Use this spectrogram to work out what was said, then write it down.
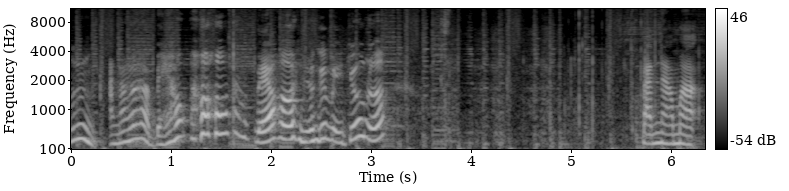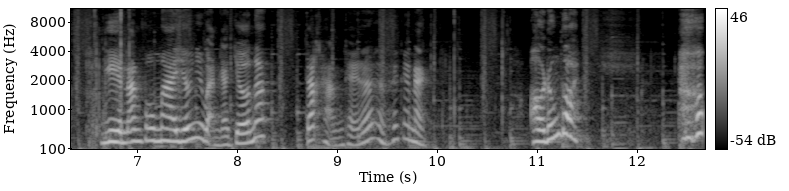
Ừ, Anh nói rất là béo Béo hơn những cái vị trước nữa. Bạn nào mà ghiền ăn phô mai giống như bạn cà chớn á chắc hẳn sẽ rất là thích cái này. Ờ đúng rồi.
